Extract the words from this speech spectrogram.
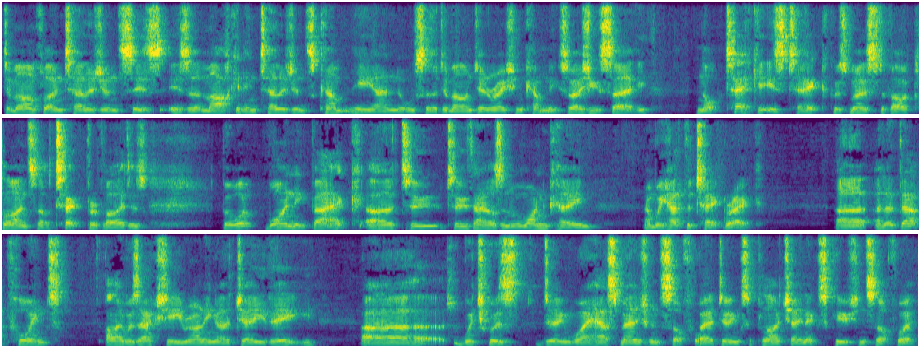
Demand Flow Intelligence is, is a market intelligence company and also a demand generation company. So, as you say, not tech, it is tech because most of our clients are tech providers, But what winding back, uh, to 2001 came and we had the tech wreck. Uh, and at that point, I was actually running a JV, uh, which was doing warehouse management software, doing supply chain execution software.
